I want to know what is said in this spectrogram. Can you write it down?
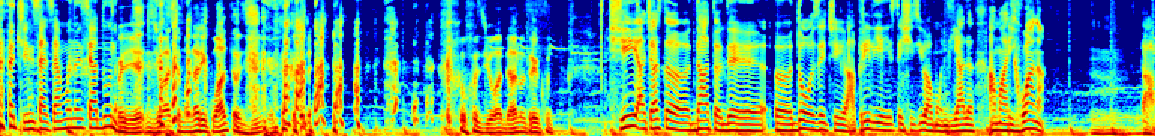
Cine se aseamănă se adună. Păi e ziua asemănării cu altă zi. care- cu ziua de anul trecut. Și această dată de uh, 20 aprilie este și ziua mondială a marihuana. Da.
